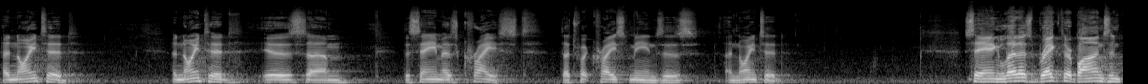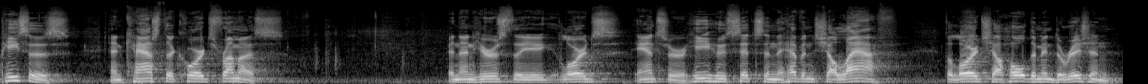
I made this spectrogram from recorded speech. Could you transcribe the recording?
anointed. Anointed is um, the same as Christ. That's what Christ means, is anointed saying, Let us break their bonds in pieces and cast their cords from us. And then here's the Lord's answer He who sits in the heavens shall laugh, the Lord shall hold them in derision.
